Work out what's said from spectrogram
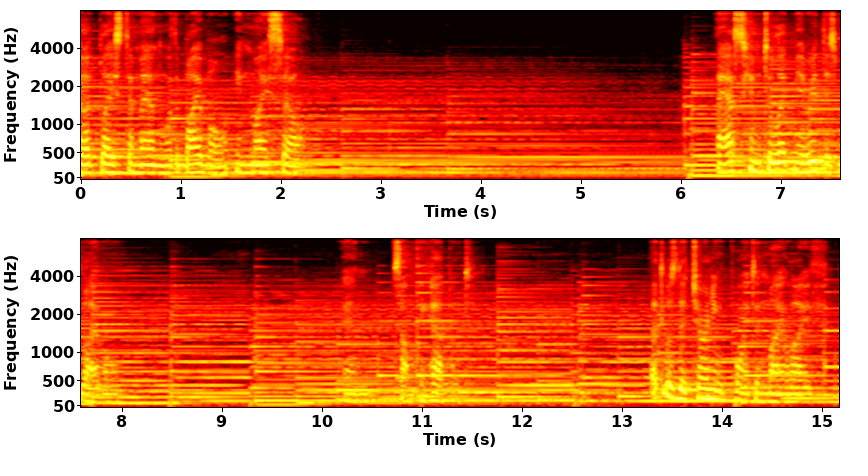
God placed a man with a Bible in my cell. I asked him to let me read this Bible. And something happened. That was the turning point in my life.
